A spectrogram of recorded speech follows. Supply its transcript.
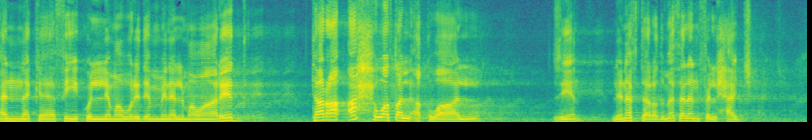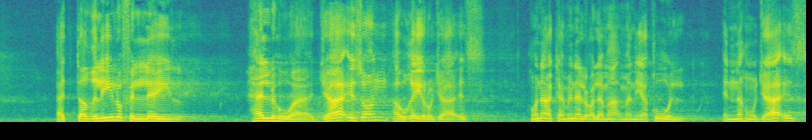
أنك في كل مورد من الموارد ترى أحوط الأقوال. زين؟ لنفترض مثلا في الحج. التظليل في الليل هل هو جائز أو غير جائز؟ هناك من العلماء من يقول إنه جائز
